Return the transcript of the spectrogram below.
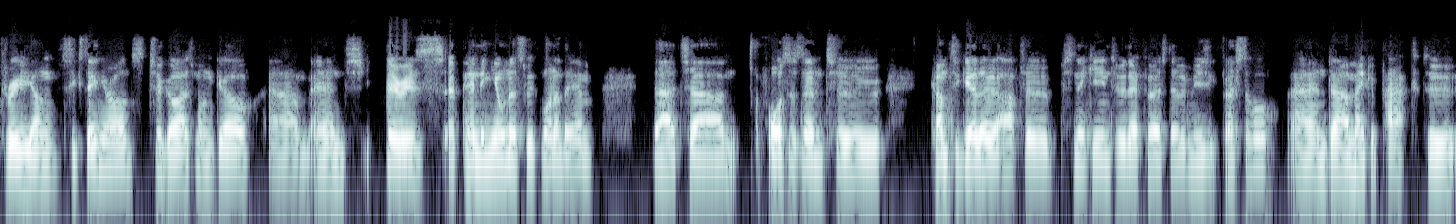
three young 16 year olds, two guys, one girl. Um, and there is a pending illness with one of them that um, forces them to come together after sneaking into their first ever music festival and uh, make a pact to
